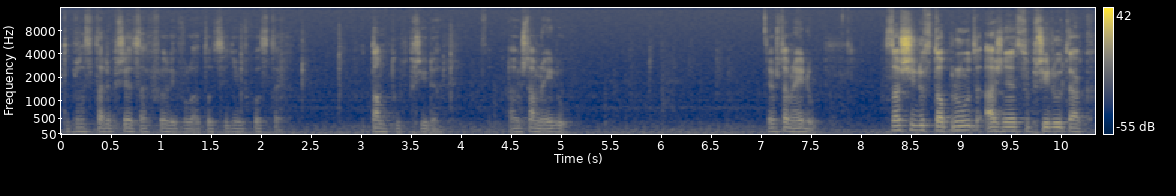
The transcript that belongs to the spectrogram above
To prostě tady přijde za chvíli, vole, to cítím v kostech. Tam tu přijde. A už tam nejdu. Já už tam nejdu. Zase jdu stopnout, až něco přijdu, tak...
